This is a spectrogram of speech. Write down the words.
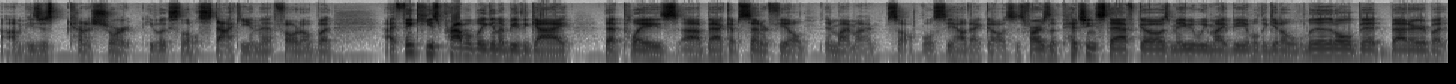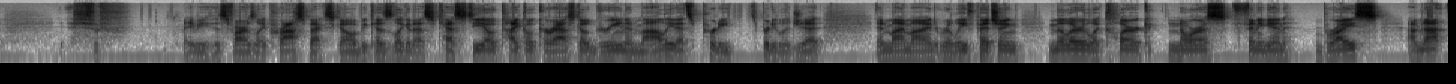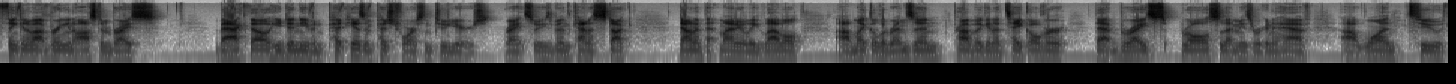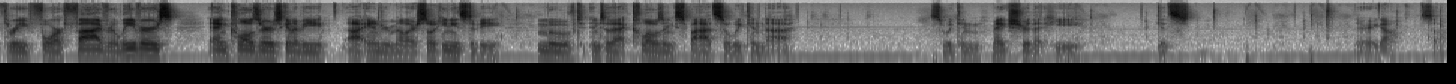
Um, he's just kind of short. He looks a little stocky in that photo, but I think he's probably going to be the guy that plays uh, backup center field in my mind. So we'll see how that goes. As far as the pitching staff goes, maybe we might be able to get a little bit better, but maybe as far as like prospects go, because look at this: Castillo, Keuchel, Carrasco, Greene, and Mahle. That's pretty. It's pretty legit in my mind. Relief pitching: Miller, Leclerc, Norris, Finnegan, Brice. I'm not thinking about bringing Austin Brice back though. He didn't even pit, he hasn't pitched for us in two years, right? So he's been kind of stuck down at that minor league level. Uh, Michael Lorenzen probably going to take over that Brice role, so that means we're going to have uh, one, two, three, four, five relievers, and closer is going to be uh, Andrew Miller. So he needs to be moved into that closing spot so we can uh, so we can make sure that he gets. There you go. So.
